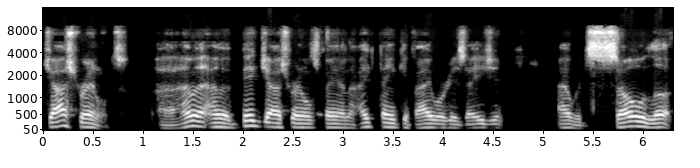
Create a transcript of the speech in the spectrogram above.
Josh Reynolds. Uh, I'm, a, I'm a big Josh Reynolds fan. I think if I were his agent, I would so look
